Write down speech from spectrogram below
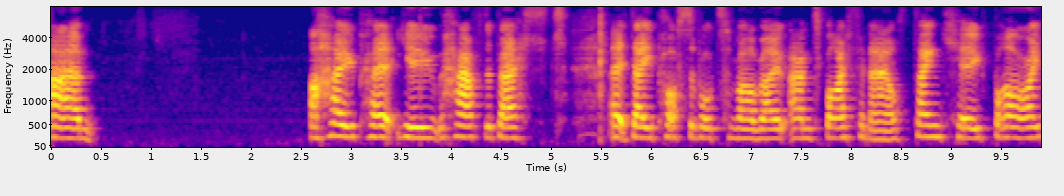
um, I hope uh, you have the best uh, day possible tomorrow and bye for now. Thank you. Bye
